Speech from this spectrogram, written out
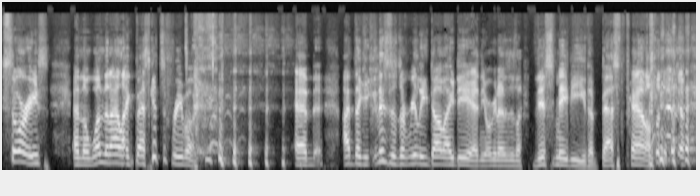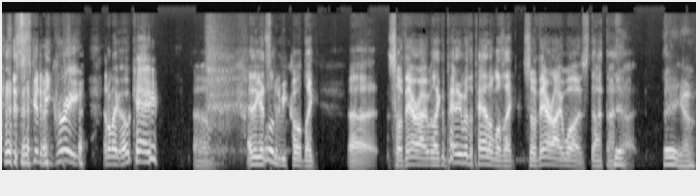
stories, and the one that I like best gets a free book. and I'm thinking this is a really dumb idea, and the organizer's like, "This may be the best panel. this is gonna be great." And I'm like, "Okay." Um, I think it's Well- gonna be called like. Uh, so there I like the penny with the panel was like so there I was dot dot Yeah. dot There you go.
